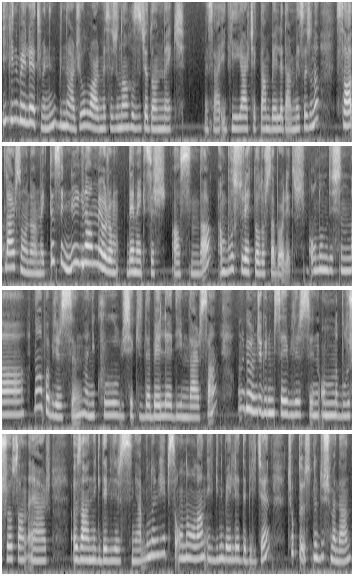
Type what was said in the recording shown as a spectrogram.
ilgini belli etmenin binlerce yolu var. Mesajına hızlıca dönmek, Mesela ilgiyi gerçekten belli eden mesajını saatler sonra dönmek de seninle ilgilenmiyorum demektir aslında. Ama bu sürekli olursa böyledir. Onun dışında ne yapabilirsin? Hani cool bir şekilde belli edeyim dersen onu görünce gülümseyebilirsin. Onunla buluşuyorsan eğer özenli gidebilirsin. Yani bunların hepsi ona olan ilgini belli edebileceğin, çok da üstüne düşmeden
